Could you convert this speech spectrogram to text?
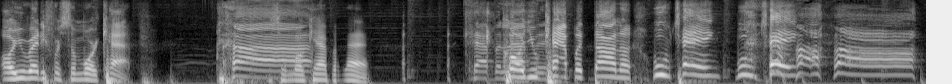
Are you ready for some more cap? Some more cap of that. Cap and Call you lapping. Cappadonna. Wu Tang. Wu Tang.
